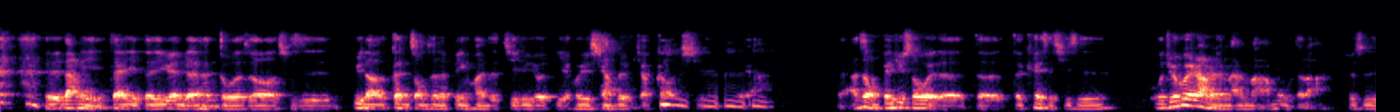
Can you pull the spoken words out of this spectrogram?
尤其当你在的医院人很多的时候，其实遇到更重症的病患的几率又也会相对比较高一些。嗯嗯，对啊，对啊，这种悲剧收尾的的的 case，其实。我觉得会让人蛮麻木的啦，就是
